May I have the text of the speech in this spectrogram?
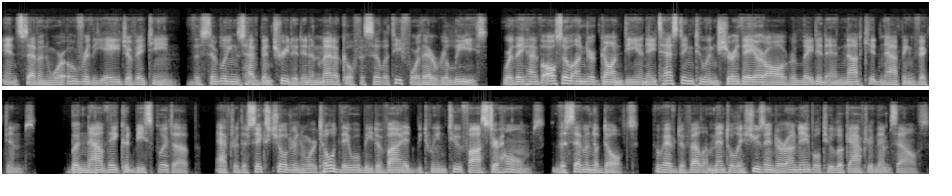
and seven were over the age of 18. The siblings have been treated in a medical facility for their release, where they have also undergone DNA testing to ensure they are all related and not kidnapping victims. But now they could be split up, after the six children were told they will be divided between two foster homes. The seven adults, who have developmental issues and are unable to look after themselves,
